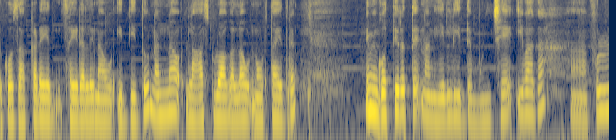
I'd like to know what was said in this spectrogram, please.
ಬಿಕಾಸ್ ಆ ಕಡೆ ಸೈಡಲ್ಲಿ ನಾವು ಇದ್ದಿದ್ದು. ನನ್ನ ಲಾಸ್ಟ್ ವ್ಲಾಗೆಲ್ಲ ನೋಡ್ತಾ ಇದ್ದರೆ ನಿಮಗೆ ಗೊತ್ತಿರುತ್ತೆ, ನಾನು ಎಲ್ಲಿದ್ದೆ ಮುಂಚೆ. ಇವಾಗ ಫುಲ್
